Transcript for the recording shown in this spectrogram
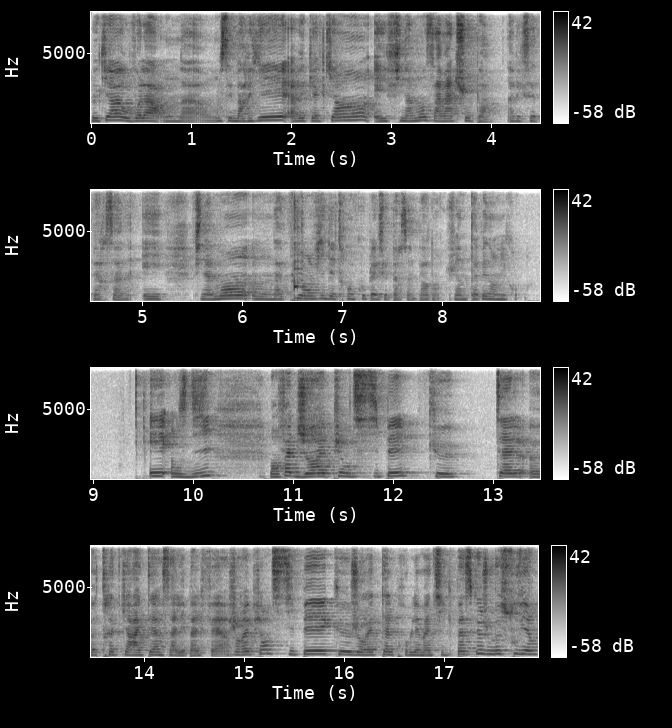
le cas où voilà, on, on s'est marié avec quelqu'un et finalement ça matche pas avec cette personne. Et finalement, on n'a plus envie d'être en couple avec cette personne. Pardon, je viens de taper dans le micro. Et on se dit, en fait, j'aurais pu anticiper que tel euh, trait de caractère, ça allait pas le faire. J'aurais pu anticiper que j'aurais telle problématique parce que je me souviens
